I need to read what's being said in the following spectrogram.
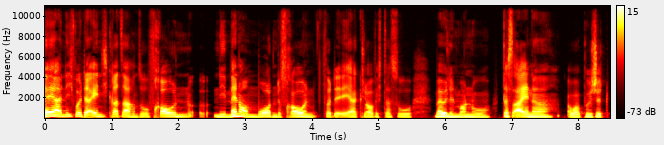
Ja, ja, nee, ich wollte eigentlich gerade sagen, so Frauen, nee, Männer mordende Frauen, würde eher, glaube ich, das so Marilyn Monroe das eine, aber Brigitte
